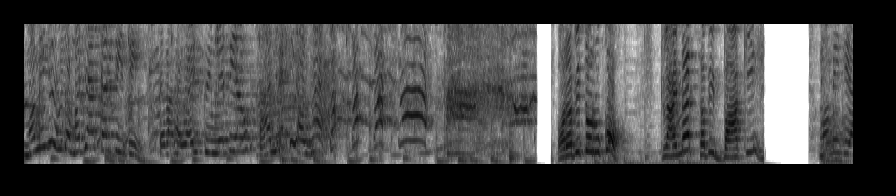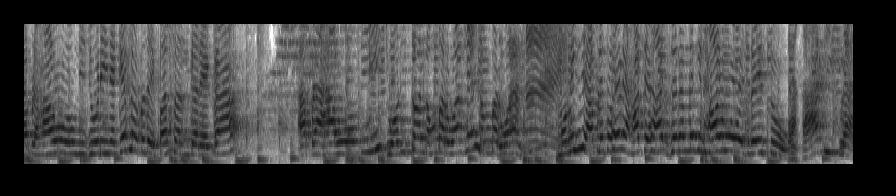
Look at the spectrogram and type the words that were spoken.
મમ્મીજી હું તો મજાક કરતી હતી તમારે હવે આઈસ્ક્રીમ લેતી આવો હા લેતી આવ જા और अभी तो रुको क्लाइमैक्स अभी बाकी है મમ્મીજી આપણા હાઉની જોડીને કેટલા બધાય પસંદ કરે કા આપણા હાઉની જોડી તો નંબર 1 હે નંબર 1 હા. દીકરા.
